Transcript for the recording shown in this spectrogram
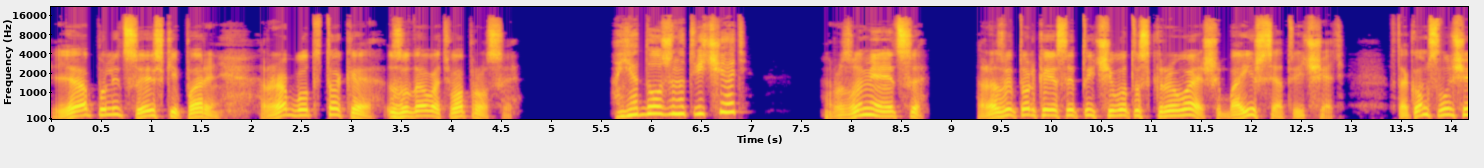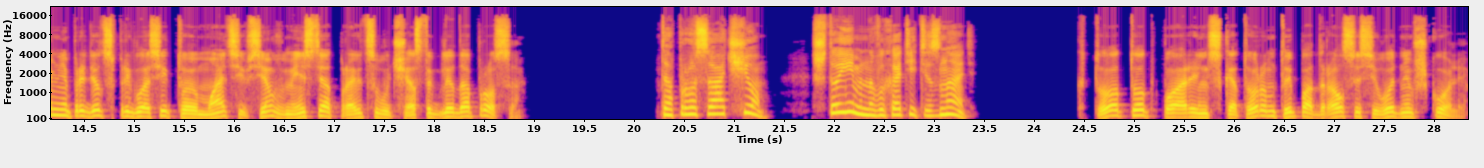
«Я полицейский парень. Работа такая — задавать вопросы». «А я должен отвечать?» «Разумеется. Разве только если ты чего-то скрываешь и боишься отвечать. В таком случае мне придется пригласить твою мать и всем вместе отправиться в участок для допроса». «Допроса о чем? Что именно вы хотите знать?» «Кто тот парень, с которым ты подрался сегодня в школе?»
